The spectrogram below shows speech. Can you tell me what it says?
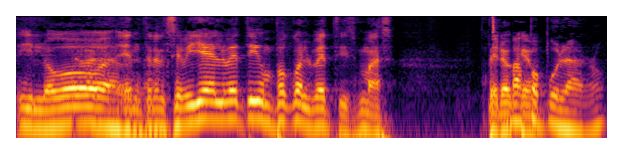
y luego entre el Sevilla y el Betis un poco el Betis más. Pero Más que, popular, ¿no?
